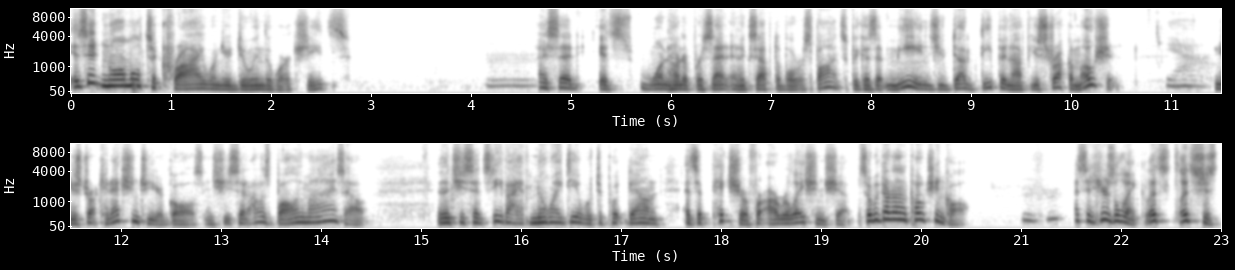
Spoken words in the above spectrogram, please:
Is it normal to cry when you're doing the worksheets? Mm, I said, It's 100% an acceptable response because it means you dug deep enough, you struck emotion Yeah. and you struck connection to your goals. And she said, I was bawling my eyes out. And then she said, Steve, I have no idea what to put down as a picture for our relationship. So we got on a coaching call. hmm I said, here's a link. Let's let's just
